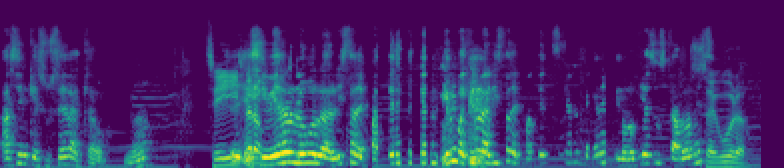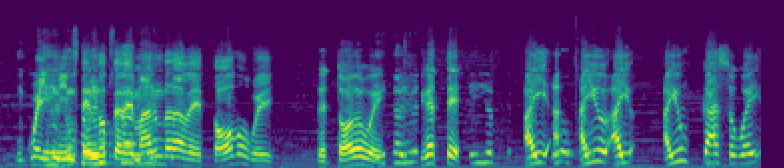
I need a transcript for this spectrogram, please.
hacen que suceda, cabrón, ¿no? sí, y pero si vieran luego la lista de patentes, que han- yo me imagino la lista de patentes que han en tecnología esos cabrones. seguro. Güey, Nintendo te demanda de todo, güey. De todo, güey. Fíjate, hay, hay, un- hay, hay un caso, güey,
